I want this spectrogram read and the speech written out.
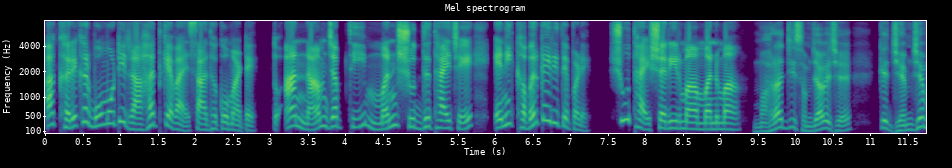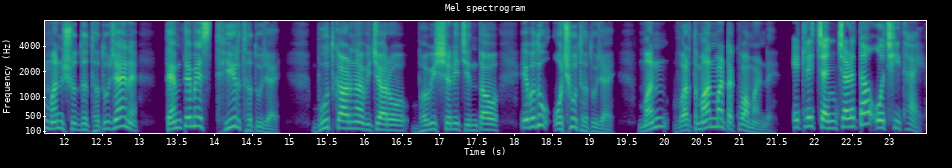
આ ખરેખર બહુ મોટી રાહત કહેવાય સાધકો માટે. તો આ નામ જપથી મન શુદ્ધ થાય છે એની ખબર કઈ રીતે પડે? શું થાય શરીરમાં મનમાં? મહારાજજી સમજાવે છે કે જેમ જેમ મન શુદ્ધ થતું જાય ને તેમ તેમ એ સ્થિર થતું જાય. ભૂતકાળના વિચારો ભવિષ્યની ચિંતાઓ એ બધું ઓછું થતું જાય. મન વર્તમાનમાં ટકવા માંડે. એટલે ચંચળતા ઓછી થાય.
